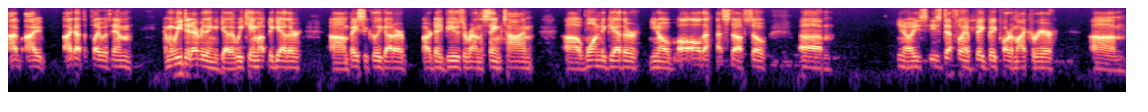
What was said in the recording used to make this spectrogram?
I, I, I got to play with him. I mean, we did everything together. We came up together, um, basically got our, our debuts around the same time uh, one together, you know, all, all that stuff. So, um, you know, he's he's definitely a big, big part of my career. Um,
